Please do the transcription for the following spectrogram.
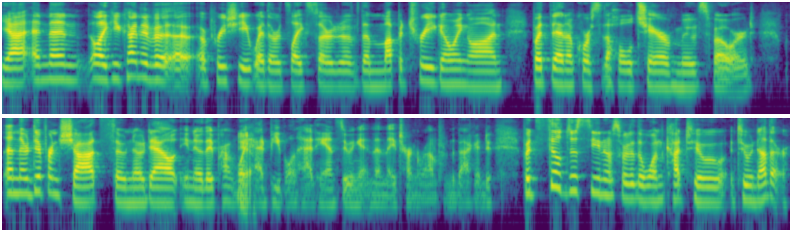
yeah, and then like you kind of uh, appreciate whether it's like sort of the muppetry going on, but then of course the whole chair moves forward. And they're different shots, so no doubt, you know, they probably Yeah. had people and had hands doing it, and then they turn around from the back and do. But still, just you know, sort of the one cut to to another.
